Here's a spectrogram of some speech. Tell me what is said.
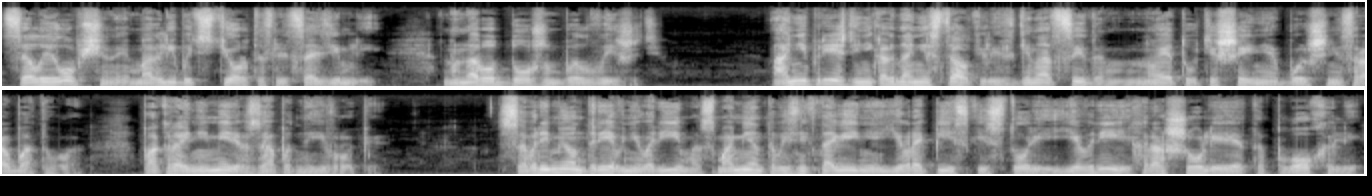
целые общины могли быть стерты с лица земли, но народ должен был выжить. Они прежде никогда не сталкивались с геноцидом, но это утешение больше не срабатывало, по крайней мере в Западной Европе. Со времен Древнего Рима, с момента возникновения европейской истории, евреи, хорошо ли это, плохо ли,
